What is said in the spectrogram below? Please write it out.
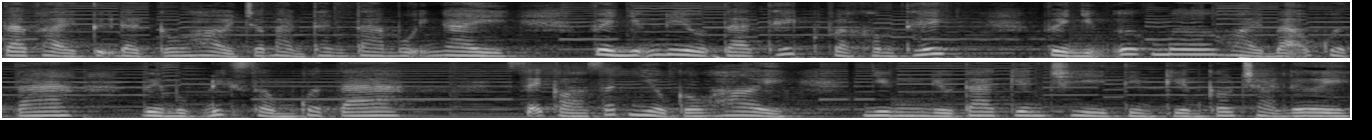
Ta phải tự đặt câu hỏi cho bản thân ta mỗi ngày về những điều ta thích và không thích, về những ước mơ hoài bão của ta, về mục đích sống của ta sẽ có rất nhiều câu hỏi. Nhưng nếu ta kiên trì tìm kiếm câu trả lời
